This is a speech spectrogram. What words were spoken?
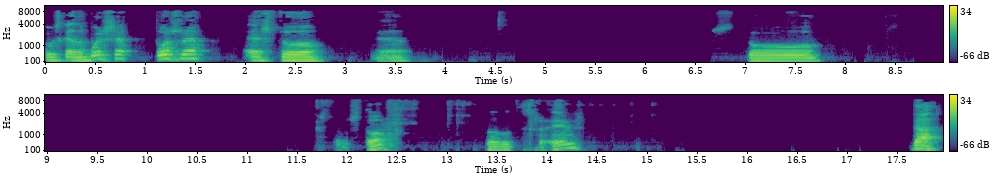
будет сказано больше, позже, э, что, э, что, что, что, что Израиль, да,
